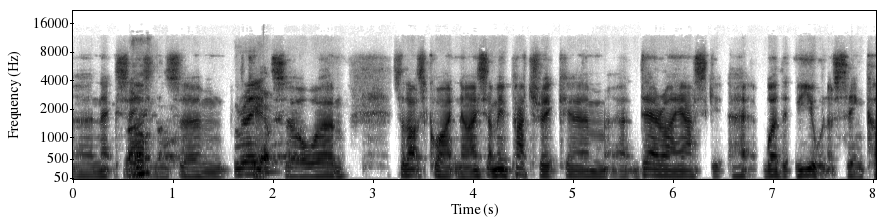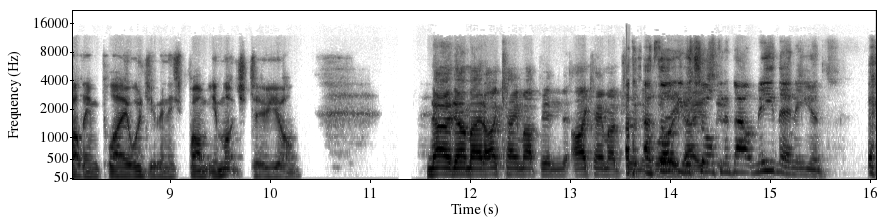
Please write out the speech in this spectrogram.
uh, next right. season's um, Great. kit. So, um, so that's quite nice. I mean, Patrick, um, uh, dare I ask uh, whether you wouldn't have seen Colin play, would you, in his pomp? You're much too young. No, no, mate. I came up in. I came up during I, I thought you were talking about me then, Ian.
